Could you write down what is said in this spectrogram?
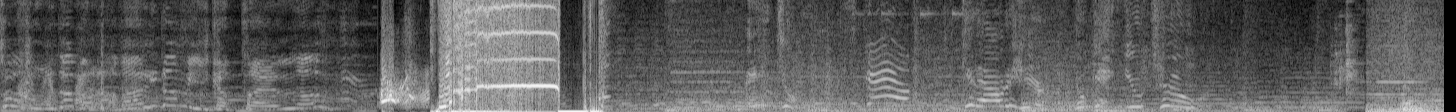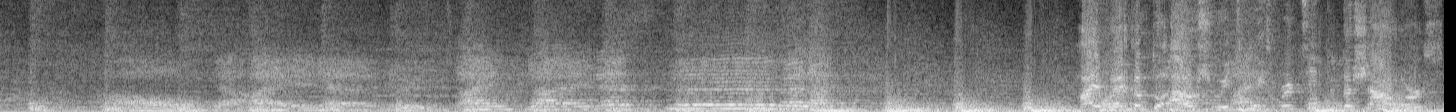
Su, da brava, ridammi cappello! Angel! Scam! Get out of here! He'll get you too! Hi, welcome to Auschwitz. Please proceed to the showers.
